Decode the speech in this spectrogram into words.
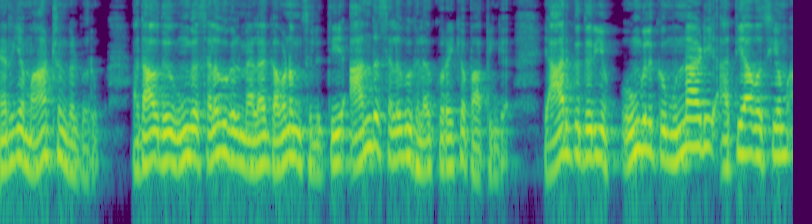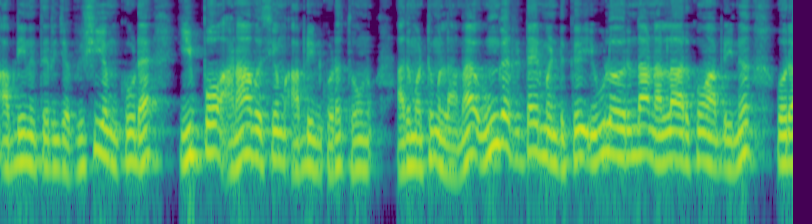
நிறைய மாற்றங்கள் வரும். அதாவது உங்கள் செலவுகள் மேலே கவனம் செலுத்தி அந்த செலவுகளை குறைக்க பார்ப்பீங்க யாருக்கு தெரியும்? உங்களுக்கு முன்னாடி அத்தியாவசியம் அப்படின்னு தெரிஞ்ச விஷயம் கூட இப்போ அனாவசியம் அப்படின்னு கூட தோணும். அது மட்டும் இல்லாமல் உங்கள் ரிட்டையர்மெண்ட்டுக்கு இவ்வளோ இருந்தால் நல்லா இருக்கும் அப்படின்னு அப்படின்னு ஒரு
